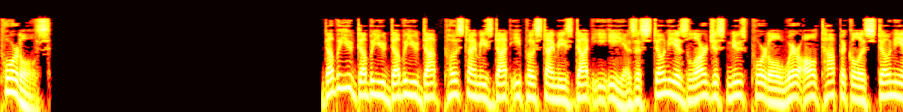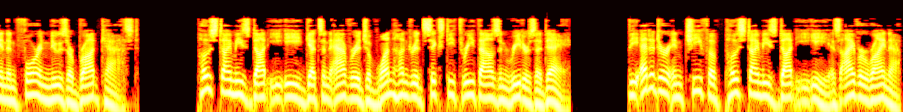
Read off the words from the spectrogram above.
Portals www.postimees.epostimees.ee is Estonia's largest news portal where all topical Estonian and foreign news are broadcast. Postimees.ee gets an average of 163,000 readers a day. The editor-in-chief of Postimees.ee is Aivar Reinap.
